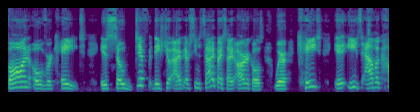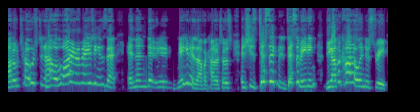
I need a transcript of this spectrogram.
fawn over Kate is so different. They show I've, I've seen side by side articles where Kate eats avocado toast and how amazing is that? And then they, Meghan has avocado toast and she's decimating the avocado industry.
